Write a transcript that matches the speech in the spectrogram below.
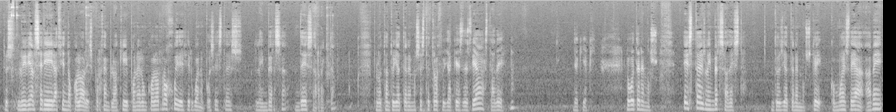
Entonces, lo ideal sería ir haciendo colores. Por ejemplo, aquí poner un color rojo y decir, bueno, pues esta es la inversa de esa recta. Por lo tanto, ya tenemos este trozo, ya que es desde A hasta D, ¿no? de aquí a aquí. Luego tenemos, esta es la inversa de esta. Entonces ya tenemos que, como es de A a B,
